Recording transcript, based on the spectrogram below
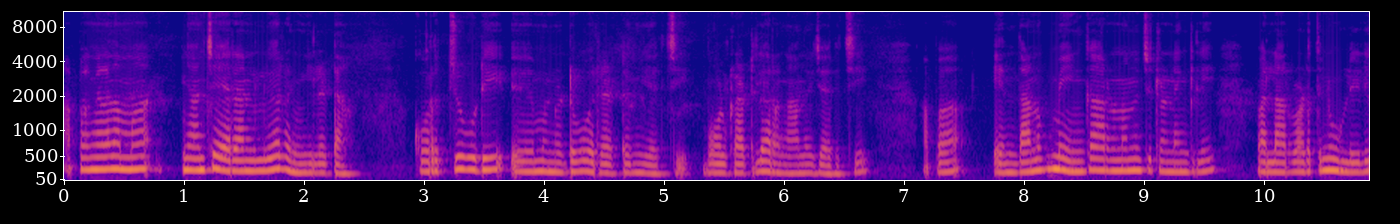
അപ്പം അങ്ങനെ നമ്മ ഞാൻ ചേരാനുള്ളിൽ ഇറങ്ങിയില്ല കേട്ടാ കുറച്ചുകൂടി മുന്നോട്ട് പോരാട്ടെന്ന് വിചാരിച്ചു. വിചാരിച്ച് ബോൾക്കാട്ടിൽ ഇറങ്ങാമെന്ന് വിചാരിച്ച്. അപ്പോൾ എന്താണ് മെയിൻ കാരണം എന്ന് വെച്ചിട്ടുണ്ടെങ്കിൽ വല്ലാർപാടത്തിനുള്ളിൽ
